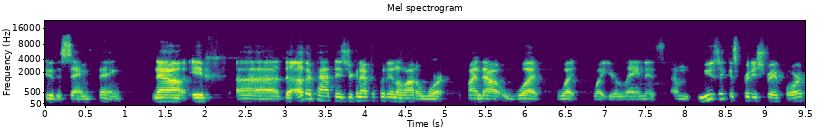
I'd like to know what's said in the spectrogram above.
do the same thing. Now, if uh, the other path is you're gonna have to put in a lot of work to find out what what what your lane is. Um, music is pretty straightforward.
